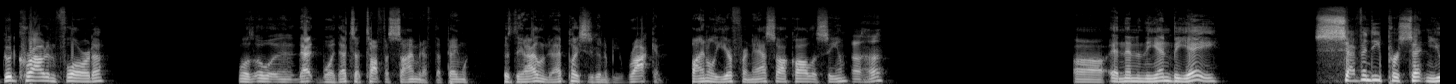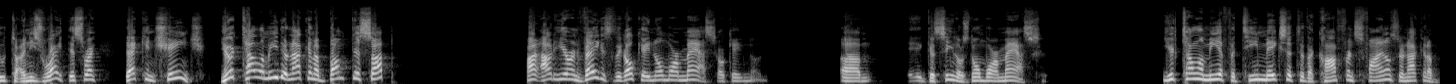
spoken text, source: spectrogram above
good crowd in Florida. Well, oh, that boy, that's a tough assignment if the Penguin because the Islander that place is going to be rocking. Final year for Nassau Coliseum, uh huh. uh, and then in the NBA, seventy percent in Utah, and he's right. This right that can change. You're telling me they're not going to bump this up out, here in Vegas? Like, okay, no more masks. Okay, no, um, Eh, casinos, no more masks. You're telling me if a team makes it to the conference finals, they're not going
